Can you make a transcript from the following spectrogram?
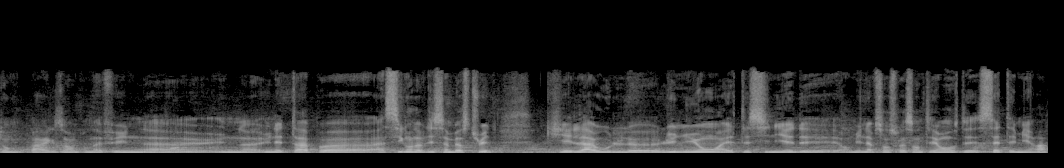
Donc par exemple on a fait une, une étape à Second of December Street, qui est là où l'union a été signée en 1971 des sept Émirats.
